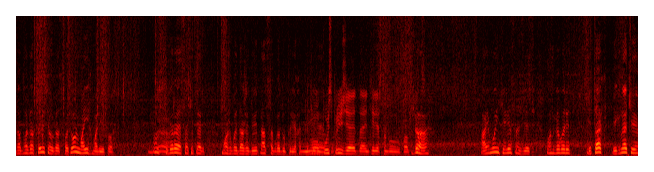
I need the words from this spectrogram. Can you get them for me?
Да благословит его Господь. Он в моих молитвах. Он Да. собирается теперь, может быть, даже в 2019 году приехать. Ну, пусть приезжает, да, интересно было бы пообщаться. Да. А ему интересно здесь. Он говорит, итак, Игнатий,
